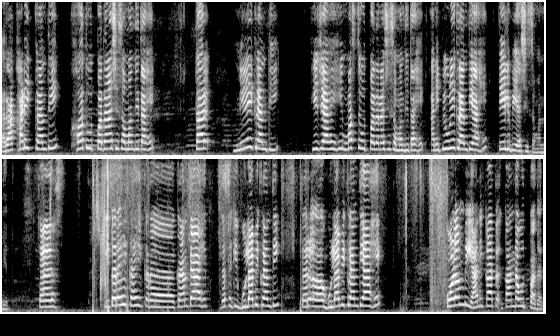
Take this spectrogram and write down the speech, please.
राखाडी क्रांती खत उत्पादनाशी संबंधित आहे. तर निळी क्रांती ही जी आहे ही मत्स्य उत्पादनाशी संबंधित आहे आणि पिवळी क्रांती आहे तेलबियाशी संबंधित. त्या इतरही काही क्र क्रांत्या आहेत जसं की गुलाबी क्रांती. तर गुलाबी क्रांती आहे कोळंबी आणि कात कांदा उत्पादन.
